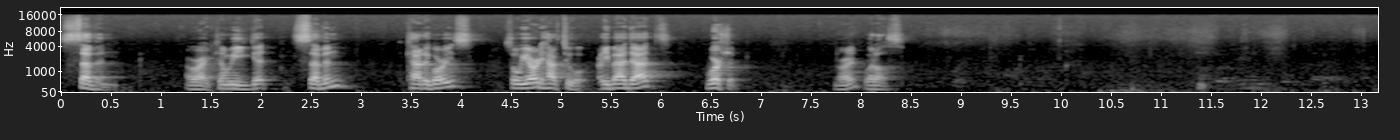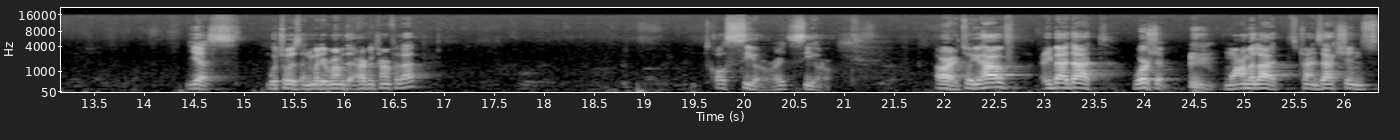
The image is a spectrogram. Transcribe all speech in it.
Seven. All right, can we get seven categories? So we already have two ibadat, worship. All right, what else? Yes. Which was, anybody remember the Arabic term for that? It's called sir, right? Sir. All right, so you have ibadat, worship, muamalat, transactions,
